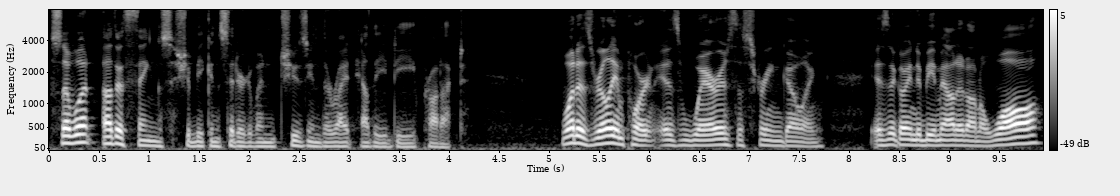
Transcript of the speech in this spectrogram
So what other things should be considered when choosing the right LED product? What is really important is where is the screen going? Is it going to be mounted on a wall?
